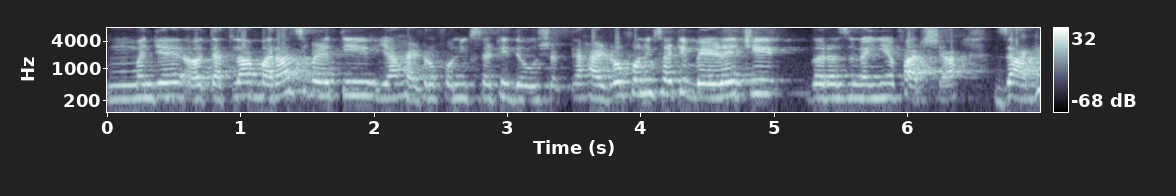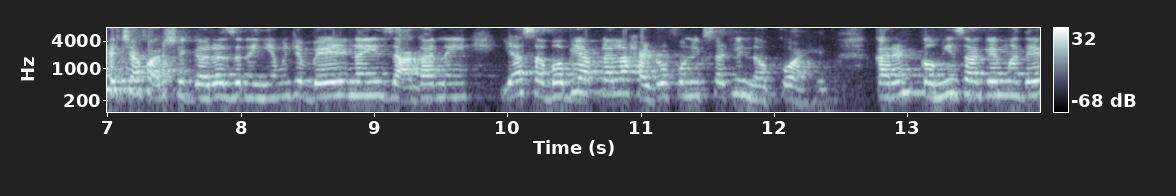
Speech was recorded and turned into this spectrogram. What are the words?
म्हणजे त्यातला बराच वेळ ती या हायड्रोफोनिक्ससाठी देऊ शकते. हायड्रोफोनिक्ससाठी वेळेची गरज नाहीये फारशा जागेच्या फारशी गरज नाहीये. म्हणजे वेळ नाही जागा नाही या सबबी आपल्याला हायड्रोफोनिक्ससाठी नको आहेत. कारण कमी जागेमध्ये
